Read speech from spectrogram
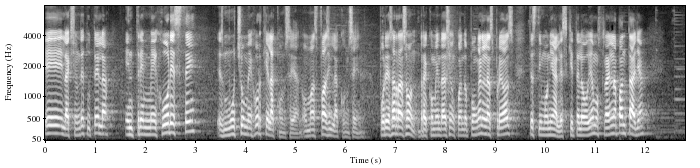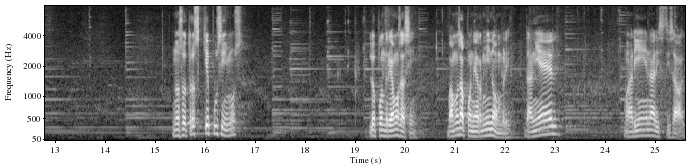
eh, la acción de tutela, entre mejor esté, es mucho mejor que la concedan o más fácil la conceden. Por esa razón, recomendación, cuando pongan en las pruebas testimoniales, que te lo voy a mostrar en la pantalla, nosotros que pusimos, lo pondríamos así. Vamos a poner mi nombre, Daniel Marina Aristizábal.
